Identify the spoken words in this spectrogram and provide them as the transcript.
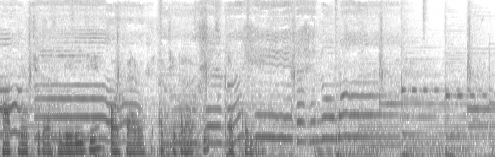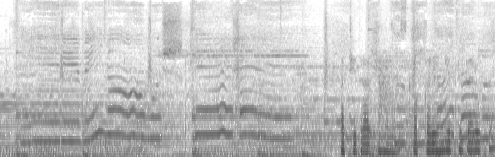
हाथ में अच्छी तरह से ले लीजिए और पैरों से अच्छी तरह से स्क्रब करिए। अच्छी तरह से हम स्क्रब करेंगे अपने पैरों को।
